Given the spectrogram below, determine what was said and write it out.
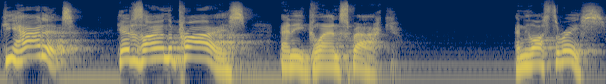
He had it. He had his eye on the prize, and he glanced back. And he lost the race.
